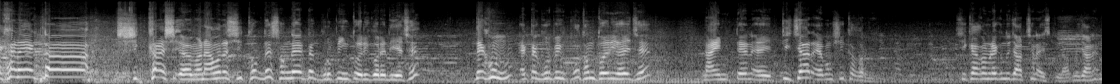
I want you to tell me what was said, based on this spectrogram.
এখানে একটা শিক্ষা মানে আমাদের শিক্ষকদের সঙ্গে একটা গ্রুপিং তৈরি করে দিয়েছে। দেখুন একটা গ্রুপিং প্রথম তৈরি হয়েছে নাইন টেন এই টিচার এবং শিক্ষাকর্মী। শিক্ষাকর্মীরা কিন্তু যাচ্ছে না স্কুলে আপনি জানেন।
